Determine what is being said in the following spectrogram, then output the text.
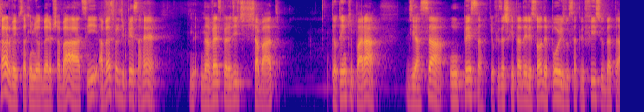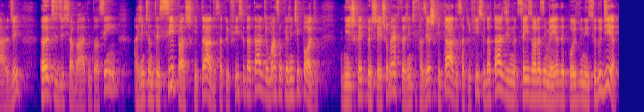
Halar vei Pesachim liot berev Shabbat. Se a véspera de Pesach é na véspera de Shabbat, que eu tenho que parar de assar o Pesach, que eu fiz a shkita dele só depois do sacrifício da tarde antes de Shabat. Então, assim, a gente antecipa a Shkita do sacrifício da tarde o máximo que a gente pode. Nishret Beshei Shomerta, a gente fazia Shkita do sacrifício da tarde seis horas e meia depois do início do dia,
